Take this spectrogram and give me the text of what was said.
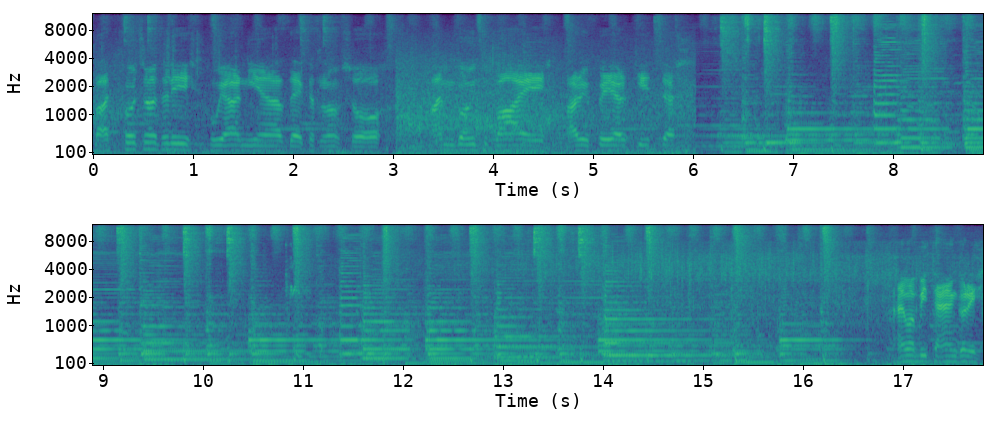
but fortunately we are near Decathlon, so I'm going to buy a repair kit. I'm a bit angry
